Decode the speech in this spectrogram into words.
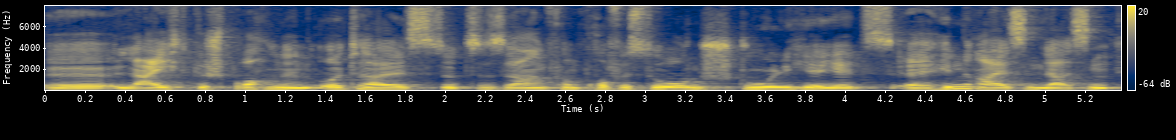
äh, leicht gesprochenen Urteils sozusagen vom Professorenstuhl hier jetzt äh, hinreißen lassen.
